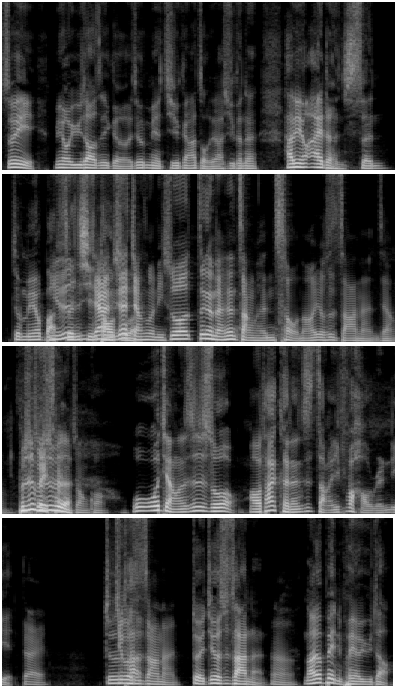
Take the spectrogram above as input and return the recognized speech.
所以没有遇到这个就没有继续跟他走下去，可能还没有爱的很深，就没有把真心掏出来。你在讲什么？你说这个男生长得很丑，然后又是渣男，这样不是不是不是状况。我我讲的是说，哦，他可能是长一副好人脸，对，就是结果是渣男，对，就是渣男，嗯，然后又被你朋友遇到，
